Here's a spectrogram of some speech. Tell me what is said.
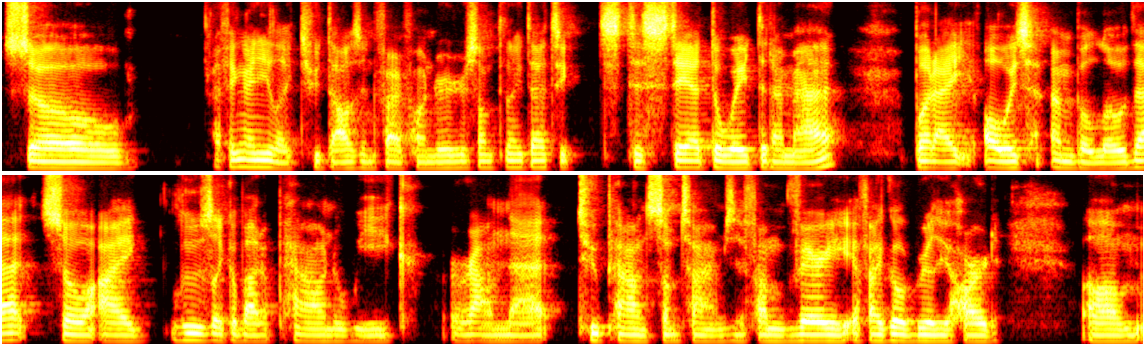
So I think I need like 2,500 or something like that to, to stay at the weight that I'm at. But I always am below that. So I lose like about a pound a week around that, two pounds sometimes if I'm very, if I go really hard um,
